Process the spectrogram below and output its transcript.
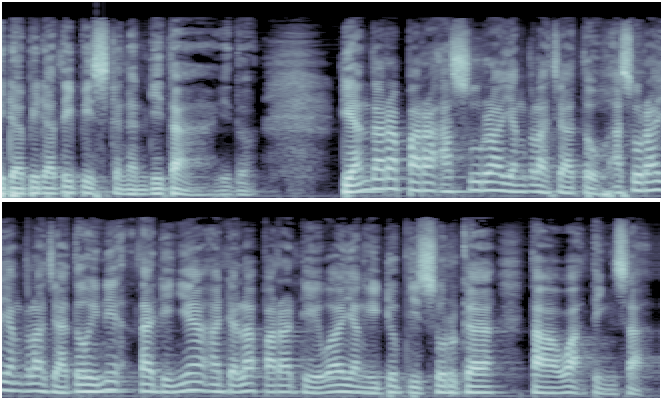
beda-beda tipis dengan kita gitu. Di antara para asura yang telah jatuh, asura yang telah jatuh ini tadinya adalah para dewa yang hidup di surga Tawa Tingsa.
